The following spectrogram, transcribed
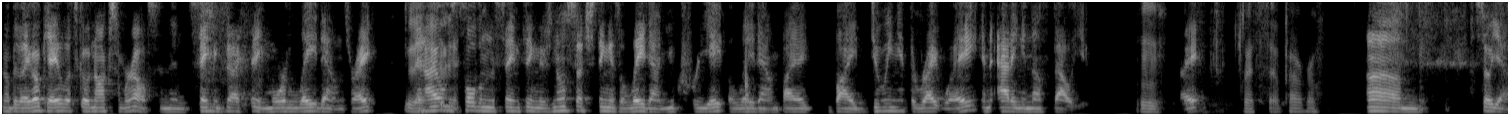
I'll be like, okay, let's go knock somewhere else. And then same exact thing, more laydowns, right? Yeah, and I always told them the same thing. There's no such thing as a laydown. You create a laydown by by doing it the right way and adding enough value. Mm. Right. That's so powerful. Um so yeah,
